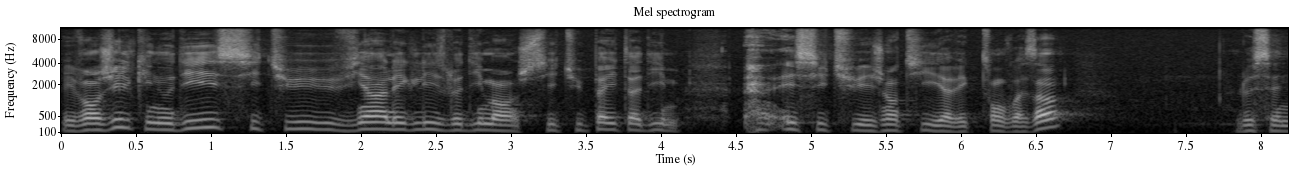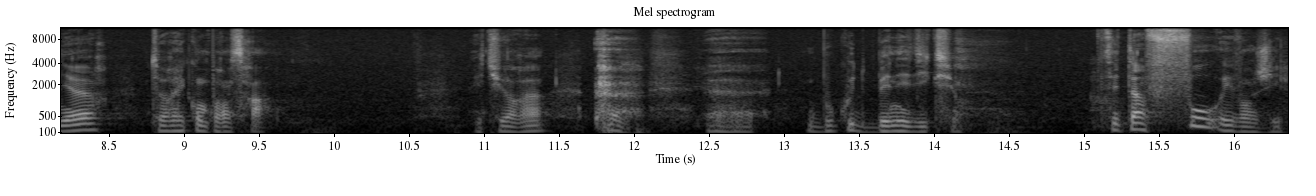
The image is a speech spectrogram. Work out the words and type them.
L'évangile qui nous dit, si tu viens à l'église le dimanche, si tu payes ta dîme et si tu es gentil avec ton voisin, le Seigneur te récompensera. Et tu auras euh, beaucoup de bénédictions. C'est un faux évangile.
